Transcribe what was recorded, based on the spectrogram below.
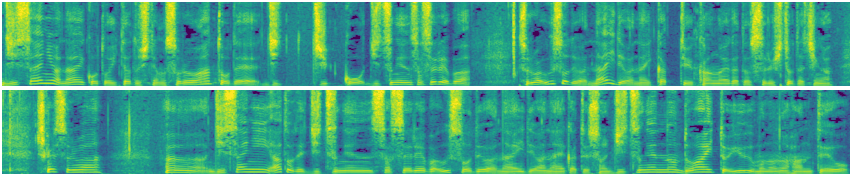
実際にはないことを言ったとしてもそれを後で実行実現させればそれは嘘ではないではないかっていう考え方をする人たちがしかしそれは、実際に後で実現させれば嘘ではないではないかというその実現の度合いというものの判定を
